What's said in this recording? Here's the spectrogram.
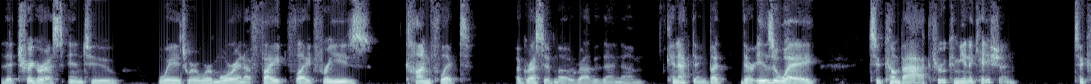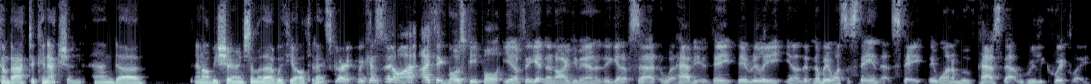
that trigger us into ways where we're more in a fight, flight, freeze, conflict, aggressive mode rather than um, connecting. But there is a way to come back through communication to come back to connection and uh, and I'll be sharing some of that with y'all today. That's great because you know I, I, think most people you know if they get in an argument or they get upset or what have you they they really you know they, nobody wants to stay in that state they want to move past that really quickly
